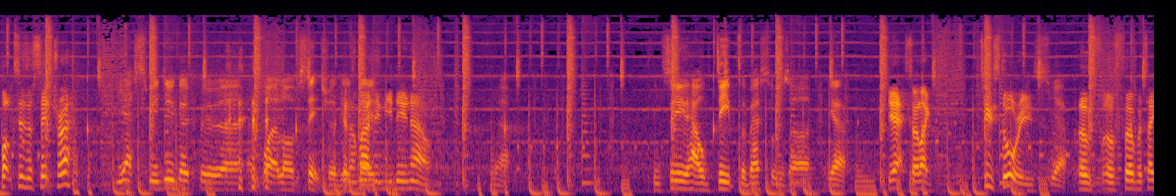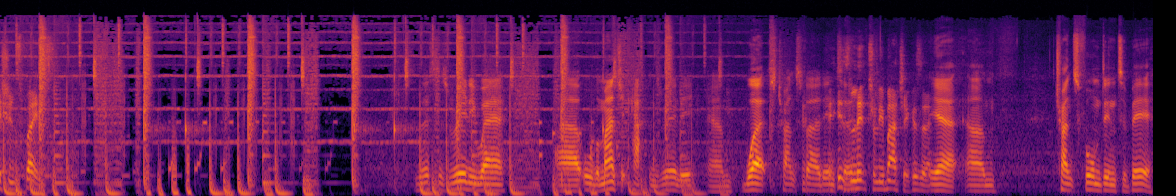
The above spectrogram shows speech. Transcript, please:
Boxes of Citra. Yes, we do go through uh, quite a lot of Citra I can days. imagine you do now. Yeah. You can see how deep the vessels are. Yeah, Yeah, so like two stories yeah. of, of fermentation space. This is really where uh, all the magic happens. Really, um, works transferred into. It's literally magic, isn't it? Yeah, um, transformed into beer.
